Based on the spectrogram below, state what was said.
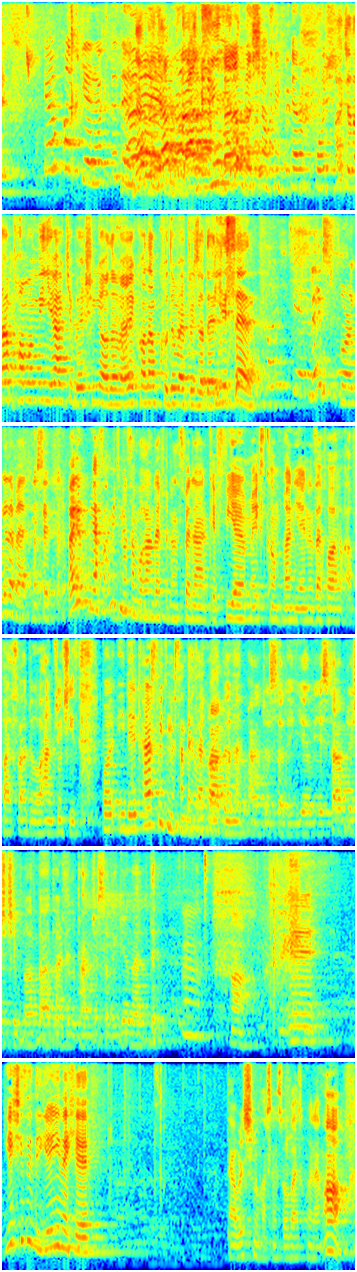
گرفته نه میگم قطعی منم داشتم فکر کردم پشت من جدا پامو می‌گیرم که بهشون یادآوری کنم کدوم اپیزوده لیسن Let's forget about this. ولی مثلا می‌تونستم واقعا رفرنس بدن که fear makes company این فساد و همچین چیز. با ایده ترس می‌تونستم بهتر کار بعد کنم. از 50 سالگی وی استابلیش چیپنات بعد از 50 سالگی نده یه چیز دیگه اینه که درباره چی می‌خواستم صحبت کنم؟ آه.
